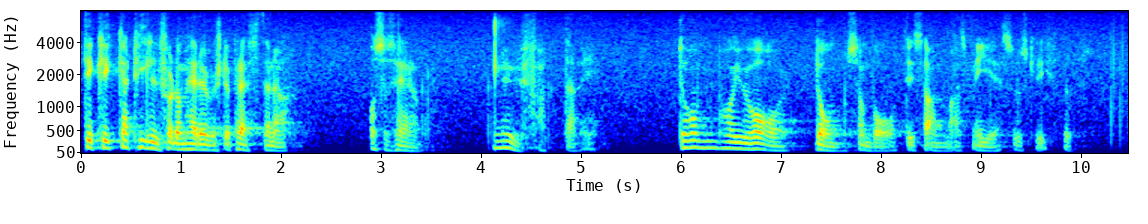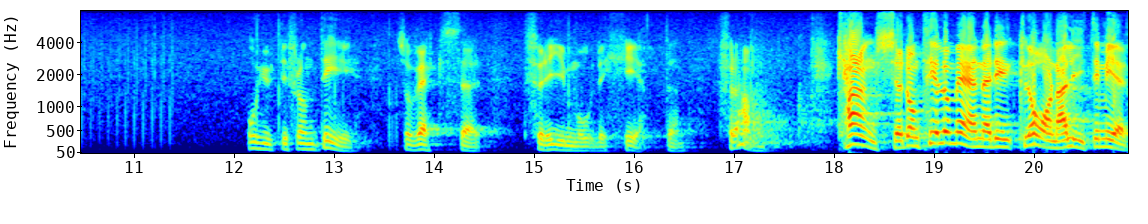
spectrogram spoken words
det klickar till för de här översteprästerna. Och så säger de, nu fattar vi. De har ju varit de som var tillsammans med Jesus Kristus. Och utifrån det så växer frimodigheten fram. Kanske de till och med när det klarnar lite mer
